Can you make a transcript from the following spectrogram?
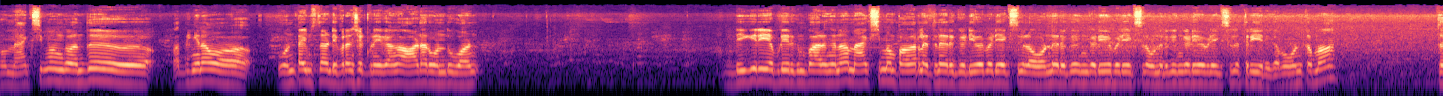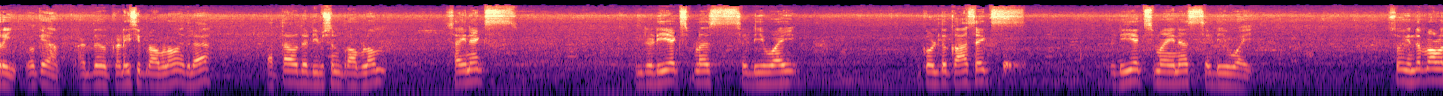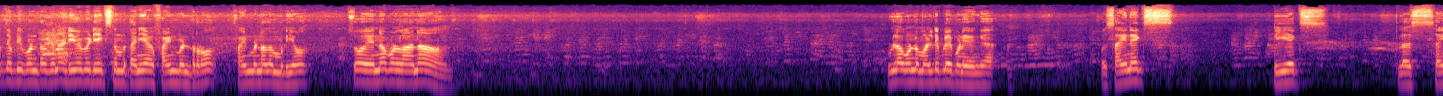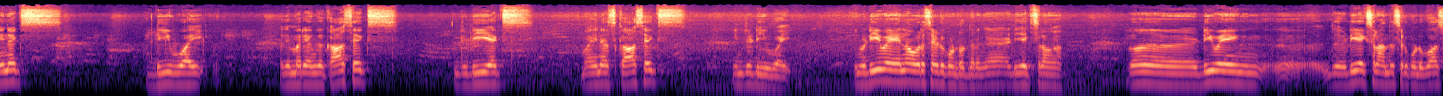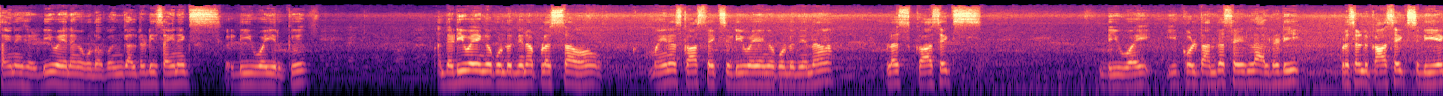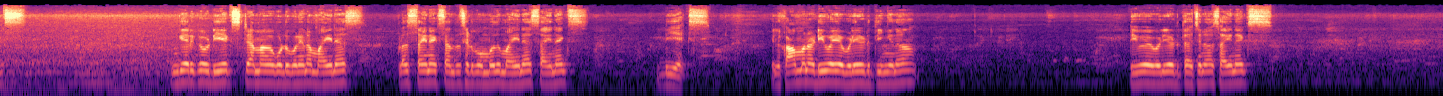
இப்போ மேக்ஸிமம் இங்கே வந்து பார்த்தீங்கன்னா ஒன் டைம்ஸ் தான் டிஃப்ரென்ஷியேட் பண்ணியிருக்காங்க ஆர்டர் வந்து ஒன் டிகிரி எப்படி இருக்குன்னு பாருங்கன்னா மேக்ஸிமம் பவரில் எத்தனை இருக்குது டிவை பை எக்ஸில் ஒன்று இருக்குது இங்கே டிவை பை எக்ஸில் ஒன்று இருக்குது இங்கே டிவை பை எக்ஸில் த்ரீ இருக்குது அப்போ ஒன் கமா த்ரீ ஓகே அடுத்து கடைசி ப்ராப்ளம் இதில் பத்தாவது division problem sine x x dx plus dy equal to to cos x dx minus so இந்த ப்ராப்ளத்தை எப்படி பண்ணுறதுன்னா டிவை பை டிஎக்ஸ் நம்ம தனியாக ஃபைன் பண்ணுறோம் ஃபைன் பண்ணால் தான் முடியும். ஸோ என்ன பண்ணலான்னா உள்ளே கொண்டு மல்டிப்ளை பண்ணிடுங்க இப்போ sine x dx plus sine x dy அதே மாதிரி அங்கே cos x dx minus cos x into dy இன்னும் டிஒய் எல்லாம் ஒரு சைடு கொண்டு வந்துடுங்க டிஎக்ஸ்லாம் டிஒய் இந்த டிஎக்ஸ்லாம் அந்த சைடு கொண்டு போவா சைன் எக்ஸ் எங்கே கொண்டு போவோம் இங்கே ஆல்ரெடி சைன் எக்ஸ் டிஒய் இருக்குது அந்த டிஒய் எங்கே கொண்டு வந்தீங்கன்னா ப்ளஸ் ஆகும். மைனஸ் காஸ் எக்ஸ் டிஒய் எங்கே கொண்டு வந்தீங்கன்னா plus cos x dy equal to அந்த சைடில் already present cos x dx இங்கே இருக்க டிஎக்ஸ் டேம் அங்கே கொண்டு போனீங்கன்னா மைனஸ் ப்ளஸ் சைன் எக்ஸ் அந்த சைடு போகும்போது மைனஸ் சைன் எக்ஸ் டிஎக்ஸ் இதில் காமனாக டிஒயை வெளியே எடுத்தீங்கன்னா டிவை வெளியே எடுத்தாச்சுன்னா sine x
